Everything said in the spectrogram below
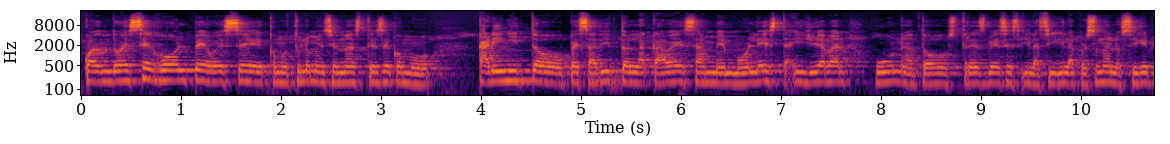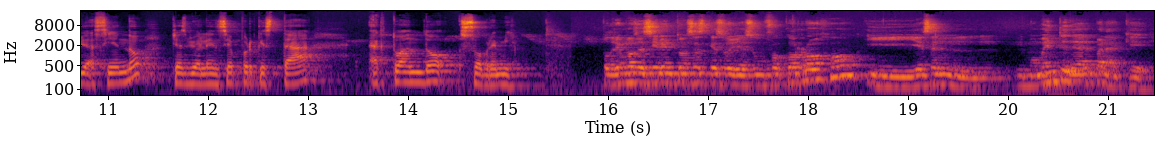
Cuando ese golpe o ese, como tú lo mencionaste, ese como cariñito pesadito en la cabeza me molesta y ya van una, dos, tres veces y la, sigue, la persona lo sigue haciendo, ya es violencia porque está actuando sobre mí. Podríamos decir entonces que eso ya es un foco rojo y es el, momento ideal para que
